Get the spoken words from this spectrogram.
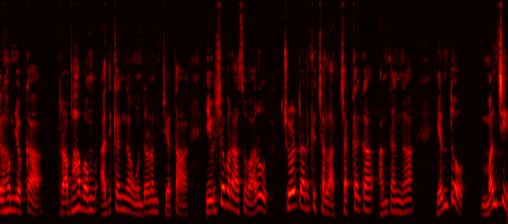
గ్రహం యొక్క ప్రభావం అధికంగా ఉండడం చేత ఈ వృషభ రాశి వారు చూడటానికి చాలా చక్కగా అందంగా ఎంతో మంచి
